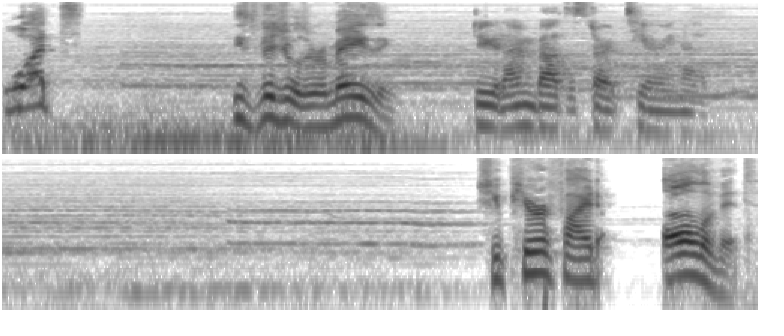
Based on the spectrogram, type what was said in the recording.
what? These visuals are amazing. Dude, I'm about to start tearing up. She purified all of it.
